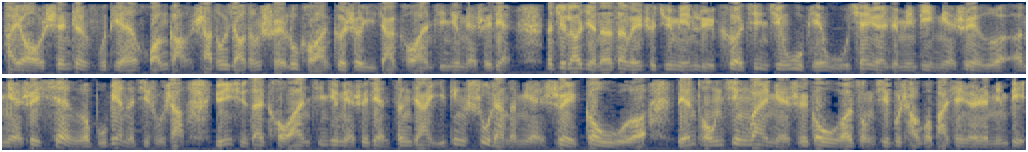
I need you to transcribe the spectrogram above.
还有深圳福田、黄冈、沙头角等水陆口岸各设一家口岸进境免税店。那据了解呢，在维持居民旅客进境物品五千元人民币免税额呃免税限额不变的基础上，允许在口岸进境免税店增加一定数量的免税购物额，连同境外免税购物额总计不超过八千元人民币。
